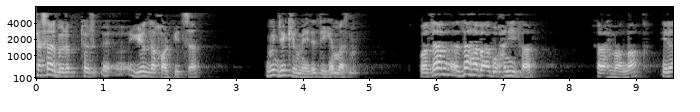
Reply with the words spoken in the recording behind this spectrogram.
kasal bo'lib yo'lda qolib ketsa bunga kirmaydi degan mazmun وذهب أبو حنيفة رحمه الله إلى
